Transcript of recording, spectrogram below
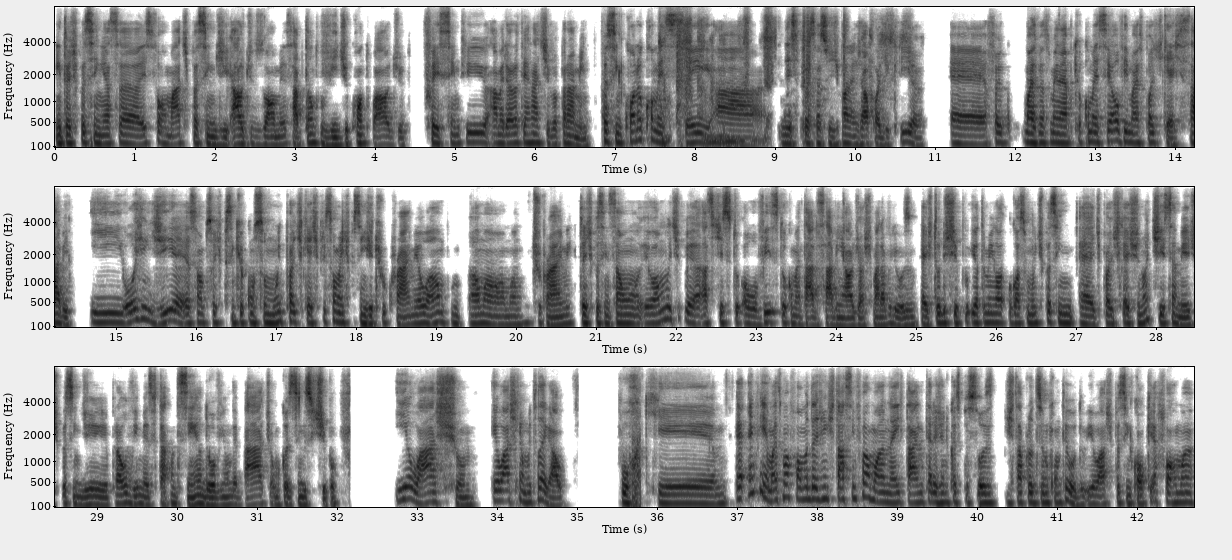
Então, tipo assim, essa, esse formato, tipo assim, de audiovisual mesmo, sabe? Tanto vídeo quanto áudio, foi sempre a melhor alternativa para mim. Tipo assim, quando eu comecei a, nesse processo de planejar o Podcria, é, foi mais ou menos na época que eu comecei a ouvir mais podcasts, sabe? E hoje em dia, eu sou uma pessoa, tipo assim, que eu consumo muito podcast, principalmente, tipo assim, de true crime. Eu amo, amo, amo true crime. Então, tipo assim, são. Eu amo, tipo, assistir, ouvir esse documentário, sabe, em áudio, eu acho maravilhoso. É de todo tipo. E eu também gosto muito, tipo assim, é, de podcast de notícia mesmo, tipo assim, de, pra ouvir mesmo o que tá acontecendo, ouvir um debate, alguma coisa assim desse tipo. E eu acho, eu acho que é muito legal. Porque, é, enfim, é mais uma forma da gente estar tá se informando, né? E estar tá interagindo com as pessoas e estar tá produzindo conteúdo. E eu acho, tipo assim, qualquer forma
